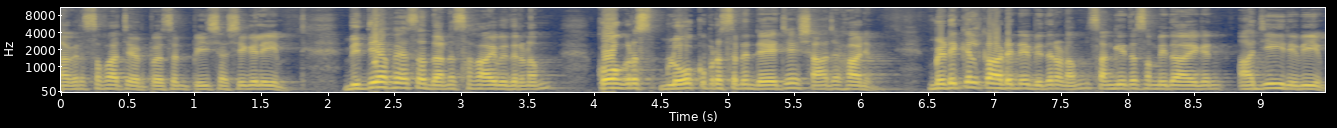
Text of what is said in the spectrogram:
നഗരസഭാ ചെയർപേഴ്സൺ പി ശശികലയും വിദ്യാഭ്യാസ ധനസഹായ വിതരണം Congress block president A J ഷാജഹാനും മെഡിക്കൽ കാർഡിന്റെ വിതരണം സംഗീത സംവിധായകൻ അജയ് രവിയും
